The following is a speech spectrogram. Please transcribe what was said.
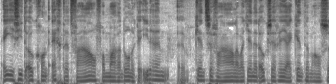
En je ziet ook gewoon echt het verhaal van Maradona. Iedereen kent zijn verhalen. Wat jij net ook zegt, jij kent hem als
